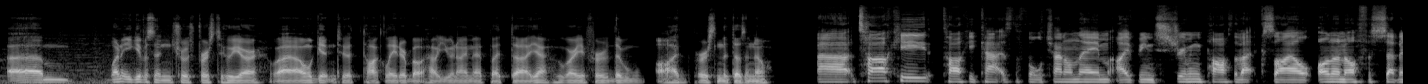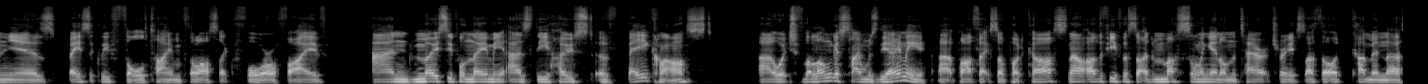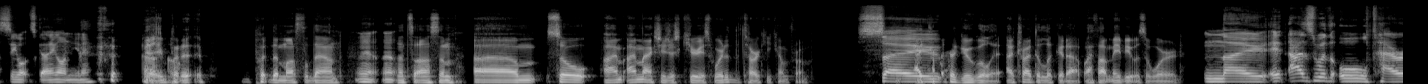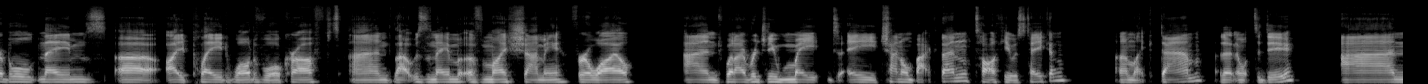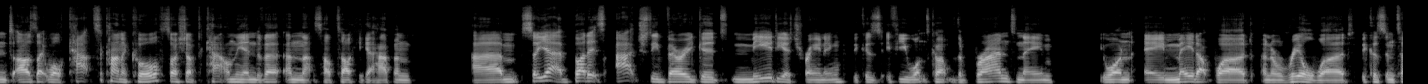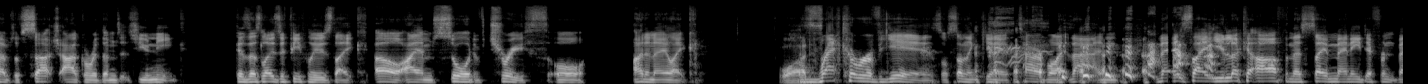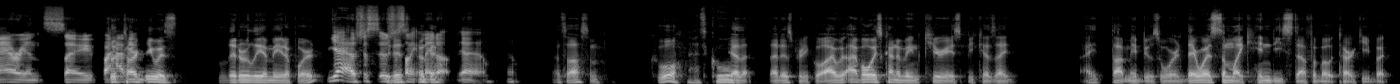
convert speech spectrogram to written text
um, why don't you give us an intro first to who you are? I'll get into a talk later about how you and I met, but uh, yeah, who are you for the odd person that doesn't know? Uh, Tarke, Tarke Cat is the full channel name. I've been streaming Path of Exile on and off for seven years, basically full time for the last like four or five. And most people know me as the host of Baeclast, uh, which for the longest time was the only uh, Path Exile podcast. Now other people have started muscling in on the territory, so I thought I'd come and uh, see what's going on. You know, yeah, you put it, put the muscle down. yeah, yeah. That's awesome. Um, so I'm I'm actually just curious, where did the Tarke come from? So I tried to Google it. I tried to look it up. I thought maybe it was a word. No, it as with all terrible names, uh, I played World of Warcraft, and that was the name of my chamois for a while. And when I originally made a channel back then, Tarke was taken. And I'm like, damn, I don't know what to do. And I was like, well, cats are kind of cool. So I shoved a cat on the end of it, and that's how Tarke Cat happened. Um, so yeah, but it's actually very good media training because if you want to come up with a brand name, you want a made up word and a real word because in terms of search algorithms, it's unique. Because there's loads of people who's like, oh, I am Sword of Truth, or I don't know, like What? Wrecker of Years, or something, you know, terrible like that. And there's like, you look it up and there's so many different variants. So, by So having, Tarke was literally a made up word. yeah, it was just, it was It just is? something made up. Yeah, yeah, yeah. That's awesome. Cool. That's cool. Yeah, that, that is pretty cool. I've always kind of been curious because I I thought maybe it was a word. There was some like Hindi stuff about Tarke, but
